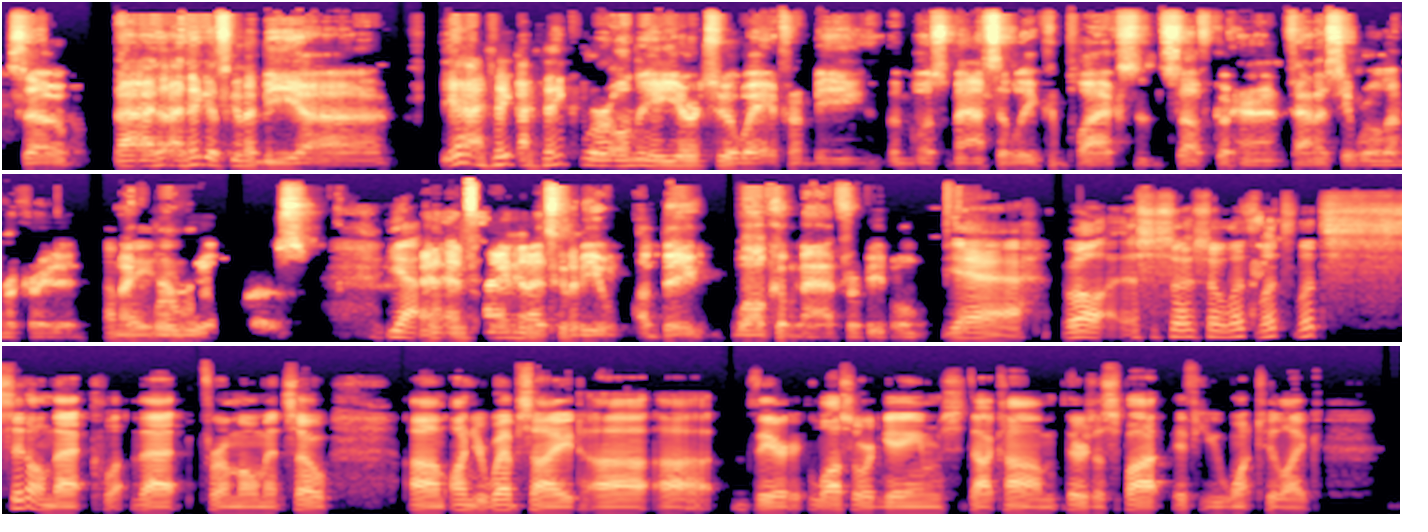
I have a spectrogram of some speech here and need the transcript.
So I, I think it's going to be, uh, yeah, I think I think we're only a year or two away from being the most massively complex and self-coherent fantasy world ever created. Like we're Amazing. real close, Yeah. and and FangKnight's going to be a big welcome mat for people. Yeah. Well, uh, so so let's let's let's sit on that cl- that for a moment. So, um, on your website, uh, uh, there lostlorngames.com, there's a spot if you want to like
